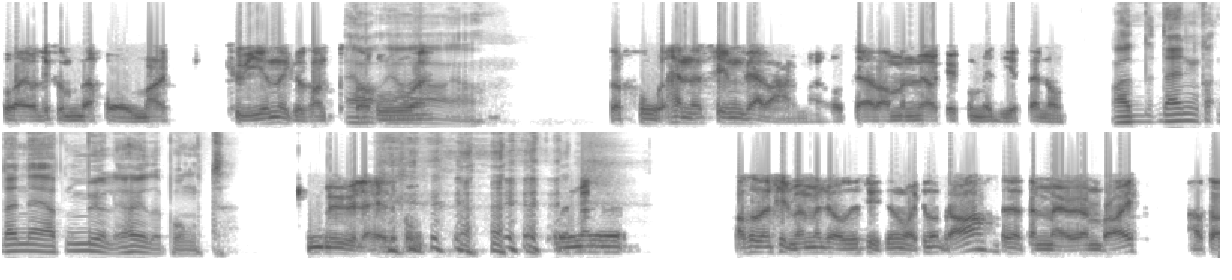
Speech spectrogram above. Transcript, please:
Hun er jo liksom the Hallmark queen, ikke sant. Ja, Så hun, ja, ja, ja. Så hun, hennes film gleder jeg meg til, da, men vi har ikke kommet dit ennå. Den, den er et mulig høydepunkt. Mulig høydepunkt. men, eh, altså, den filmen med Jodie Sweetin var ikke noe bra. Den heter Marion Bright. Altså,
